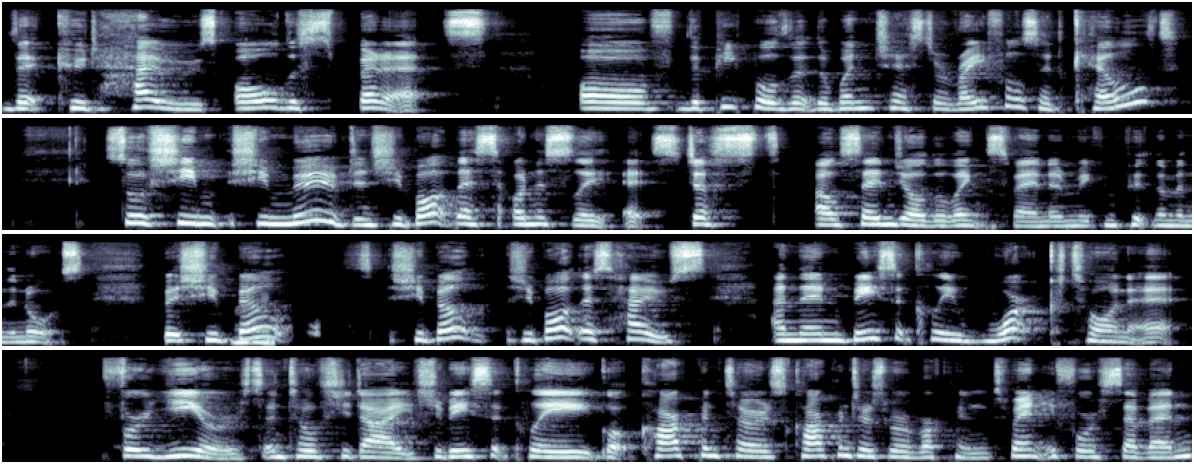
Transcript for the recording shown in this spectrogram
that could house all the spirits of the people that the Winchester Rifles had killed. So she she moved and she bought this. Honestly, it's just I'll send you all the links, Svein, and we can put them in the notes. But she mm-hmm. built mm-hmm. she built she bought this house and then basically worked on it for years until she died. She basically got carpenters. Carpenters were working 24 7,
